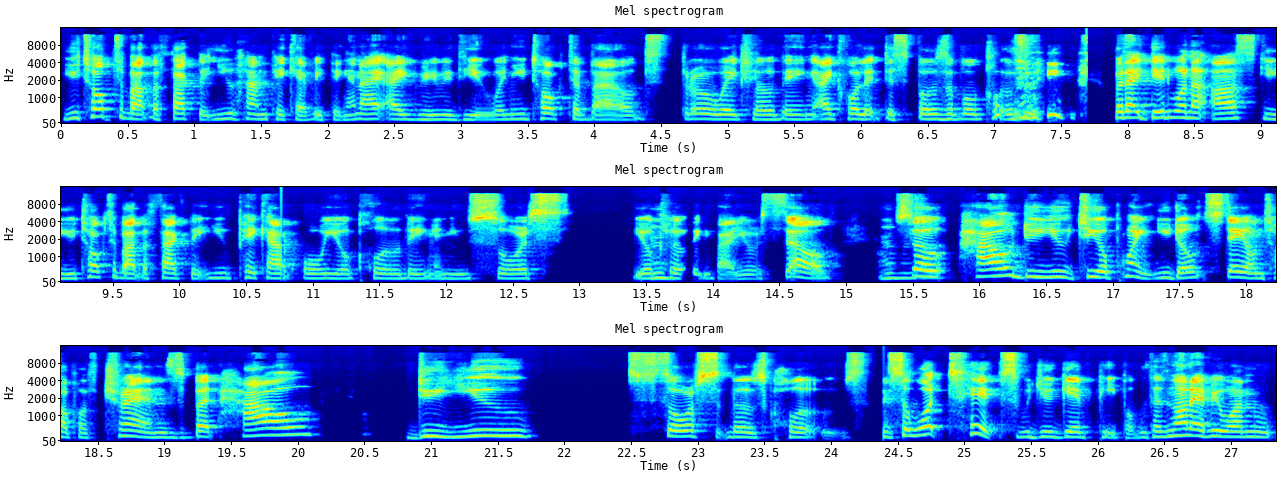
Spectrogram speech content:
You talked about the fact that you handpick everything, and I, I agree with you. When you talked about throwaway clothing, I call it disposable clothing. but I did want to ask you. You talked about the fact that you pick out all your clothing and you source your mm-hmm. clothing by yourself. Mm-hmm. So, how do you, to your point, you don't stay on top of trends, but how do you source those clothes. And so, what tips would you give people? Because not everyone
